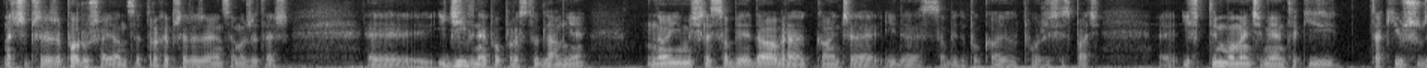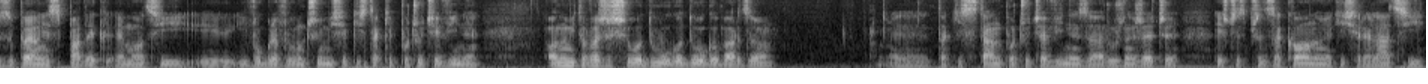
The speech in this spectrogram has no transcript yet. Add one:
znaczy poruszające, trochę przerażające może też. i dziwne po prostu dla mnie. No i myślę sobie, dobra, kończę, idę sobie do pokoju, położę się spać. I w tym momencie miałem taki, taki już zupełnie spadek emocji i, i w ogóle wyłączyło mi się jakieś takie poczucie winy. Ono mi towarzyszyło długo, długo bardzo. Taki stan poczucia winy za różne rzeczy, jeszcze sprzed zakonu, jakichś relacji,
